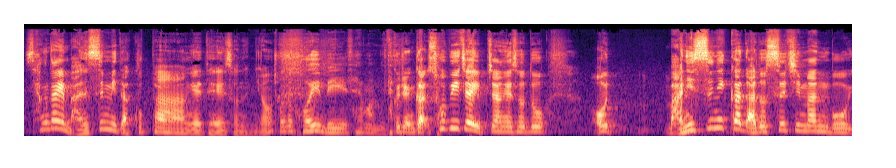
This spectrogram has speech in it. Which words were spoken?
상당히 많습니다. 쿠팡에 대해서는요. 저도 거의 매일 사용합니다. 그죠? 그러니까 소비자 입장에서도 어 많이 쓰니까 나도 쓰지만 뭐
